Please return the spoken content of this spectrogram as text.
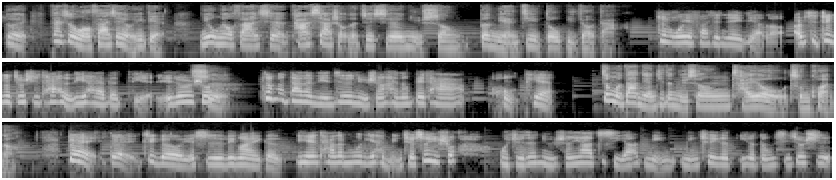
对，但是我发现有一点，你有没有发现他下手的这些女生的年纪都比较大？对，我也发现这一点了。而且这个就是他很厉害的点，也就是说，这么大的年纪的女生还能被他哄骗。这么大年纪的女生才有存款呢？对对，这个也是另外一个，因为他的目的很明确，所以说我觉得女生要自己要明明确一个一个东西，就是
